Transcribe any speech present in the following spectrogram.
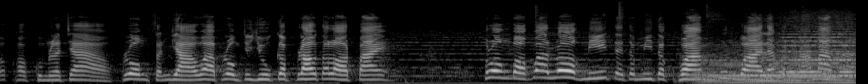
เราขอบคุณพระเจ้า พระองค์สัญญาว่าพระองค์จะอยู่กับเราตลอดไป พระองค์บอกว่าโลกนี้แต่จะมีแต่ความวุ่นวายและปัญหามากมาย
